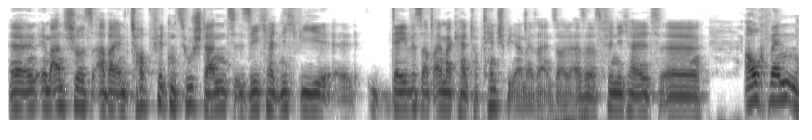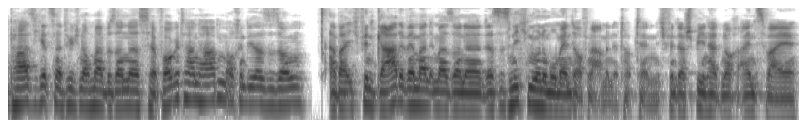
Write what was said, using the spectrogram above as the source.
äh, im Anschluss, aber im topfitten Zustand sehe ich halt nicht, wie äh, Davis auf einmal kein Top-10-Spieler mehr sein soll. Also das finde ich halt, äh, auch wenn ein paar sich jetzt natürlich nochmal besonders hervorgetan haben, auch in dieser Saison. Aber ich finde gerade, wenn man immer so eine, das ist nicht nur eine Momentaufnahme in der Top 10. Ich finde, da spielen halt noch ein, zwei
